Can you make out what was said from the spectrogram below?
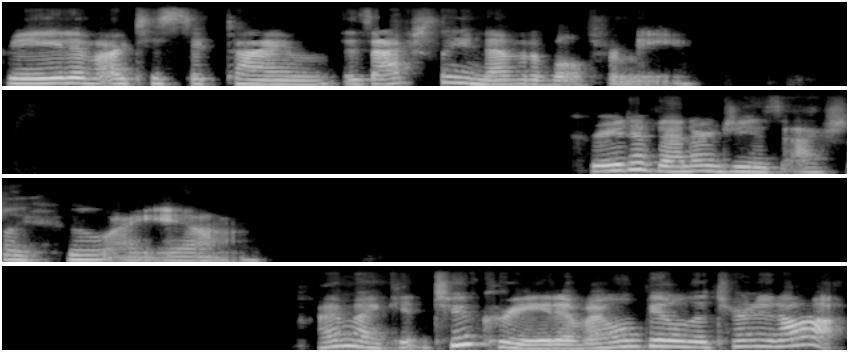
Creative artistic time is actually inevitable for me. Creative energy is actually who I am. I might get too creative. I won't be able to turn it off.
